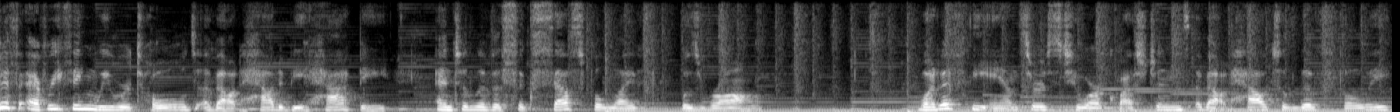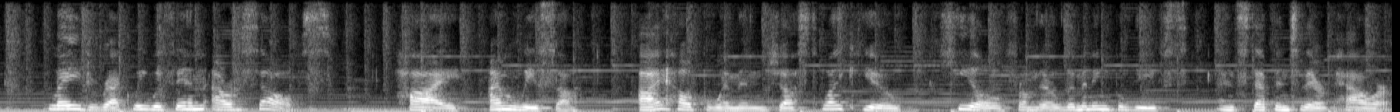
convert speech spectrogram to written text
if everything we were told about how to be happy and to live a successful life was wrong? What if the answers to our questions about how to live fully lay directly within ourselves? Hi, I'm Lisa. I help women just like you heal from their limiting beliefs and step into their power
